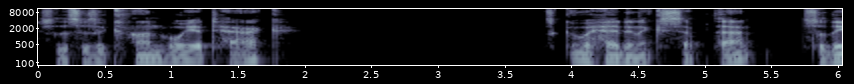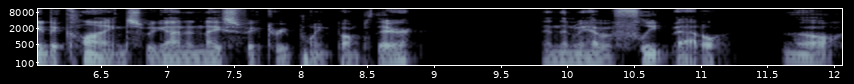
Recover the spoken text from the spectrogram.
So this is a convoy attack. Let's go ahead and accept that. So they declined, so we got a nice victory point bump there. And then we have a fleet battle. Oh,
